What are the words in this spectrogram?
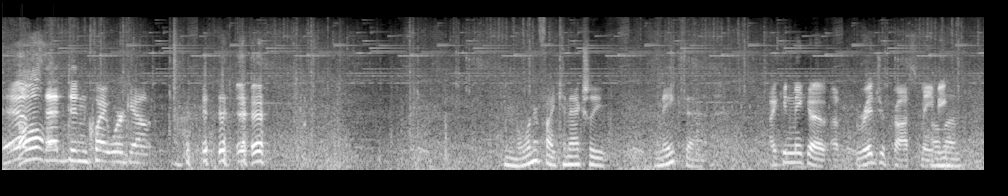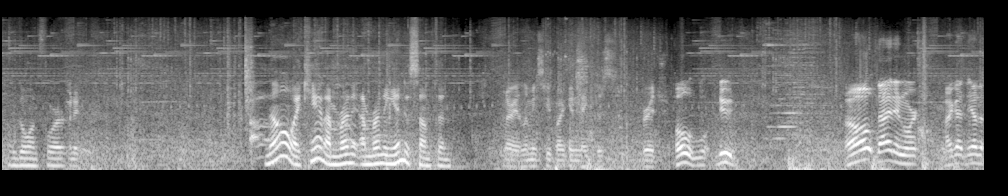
Yeah, Oh. that didn't quite work out. Hmm, I wonder if I can actually make that. I can make a, a bridge across maybe. Hold on, I'm going for it. gonna- No, I can't. I'm running. I'm running into something. All right, let me see if I can make this bridge. Oh, dude. Oh, that didn't work. I got the other.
